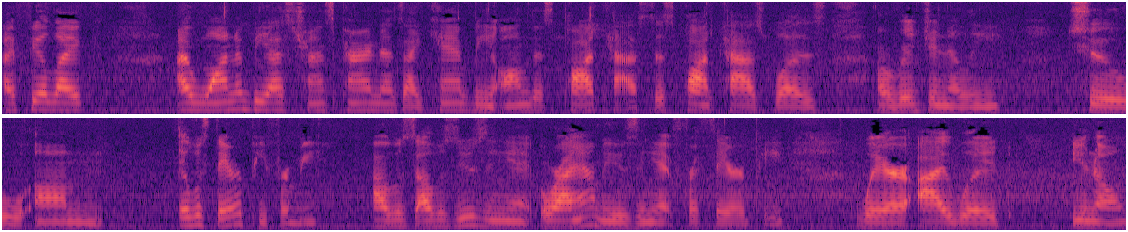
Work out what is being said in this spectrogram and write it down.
I feel like I want to be as transparent as I can be on this podcast. This podcast was originally to um, it was therapy for me. I was I was using it or I am using it for therapy where I would, you know,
